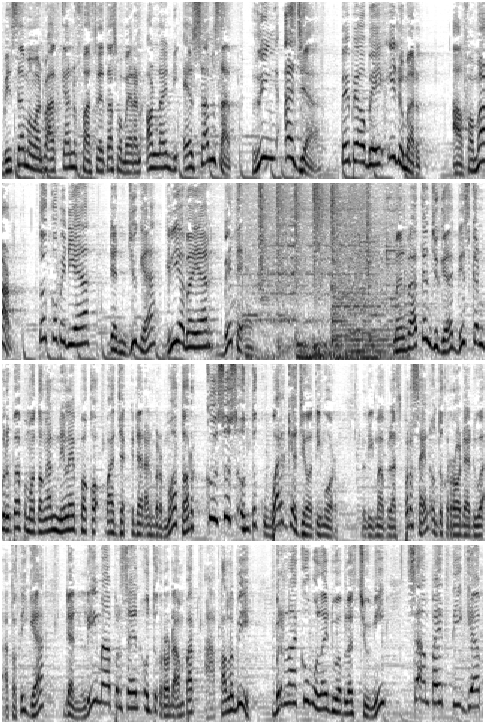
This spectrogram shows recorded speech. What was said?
bisa memanfaatkan fasilitas pembayaran online di e-Samsat. Link aja PPOB Indomaret, Alfamart, Tokopedia, dan juga Gria Bayar BTR. Manfaatkan juga diskon berupa pemotongan nilai pokok pajak kendaraan bermotor khusus untuk warga Jawa Timur. 15% untuk roda 2 atau 3, dan 5% untuk roda 4 atau lebih. Berlaku mulai 12 Juni sampai 31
